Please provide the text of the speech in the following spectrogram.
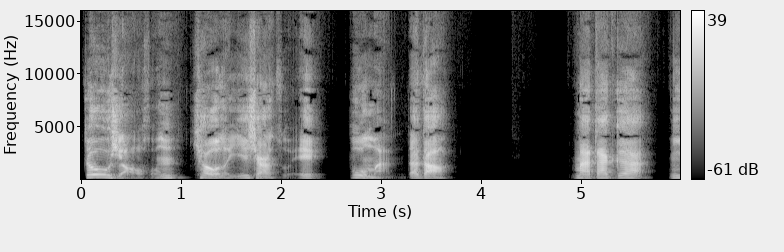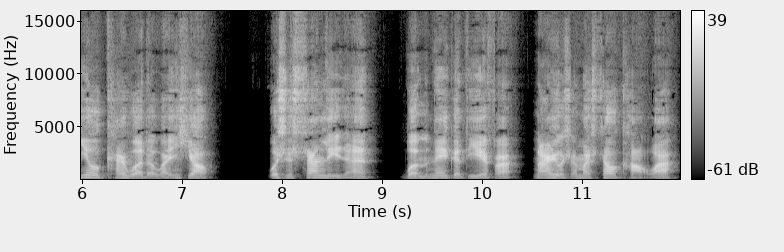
周小红翘了一下嘴，不满的道：“马大哥，你又开我的玩笑，我是山里人，我们那个地方。”哪有什么烧烤啊！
